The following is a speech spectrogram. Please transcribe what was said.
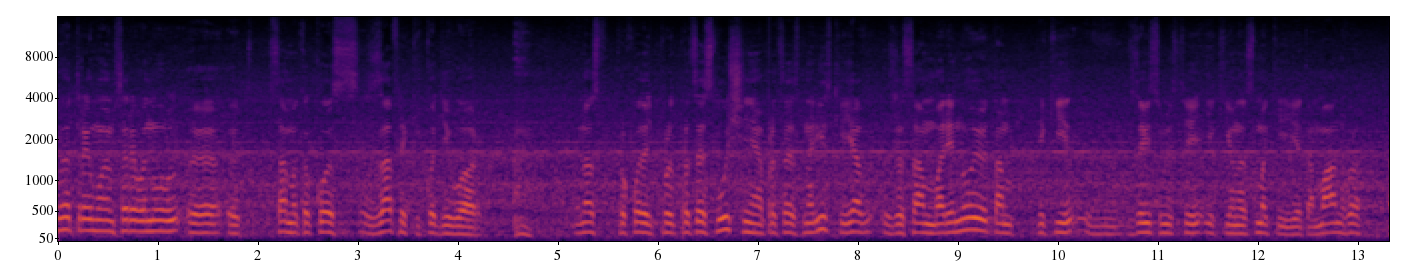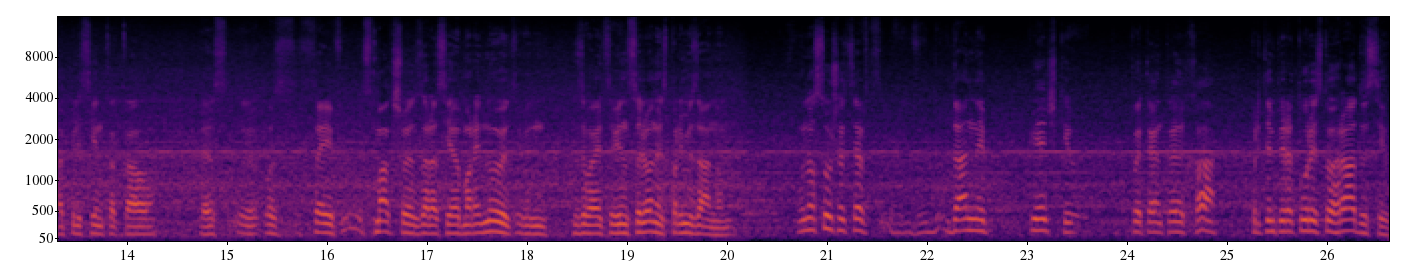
Ми отримуємо сировину е, е, саме кокос з Африки, Кодівар. У нас проходить про- процес лущення, процес нарізки. Я вже сам мариную, там які в зависимості, які у нас смаки є, там манго, апельсин, какао. Е, е, Ось цей смак, що зараз я мариную, він називається він соляний з пармезаном. Воно сушиться в, в, даній печці ПТНТХ при температурі 100 градусів.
